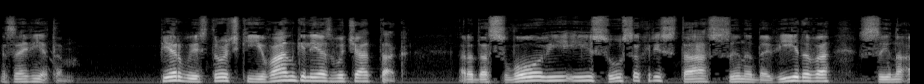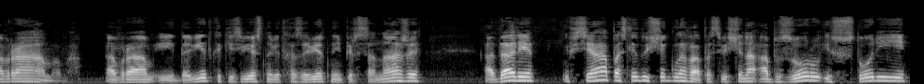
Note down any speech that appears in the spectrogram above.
Заветом – Первые строчки Евангелия звучат так. «Родословие Иисуса Христа, сына Давидова, сына Авраамова». Авраам и Давид, как известно, ветхозаветные персонажи, а далее вся последующая глава посвящена обзору истории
